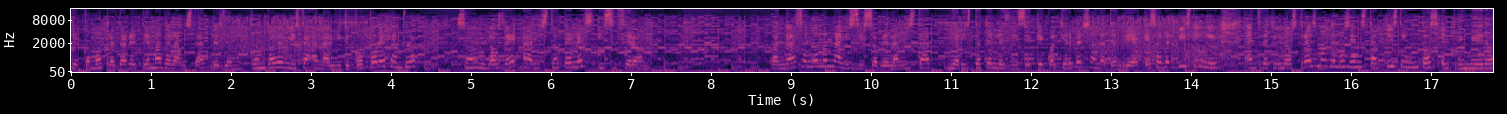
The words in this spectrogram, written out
de cómo tratar el tema de la amistad desde un punto de vista analítico. Por ejemplo, son los de Aristóteles y Cicerón. Cuando hacen un análisis sobre la amistad, y Aristóteles dice que cualquier persona tendría que saber distinguir entre los tres modelos de amistad distintos. El primero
